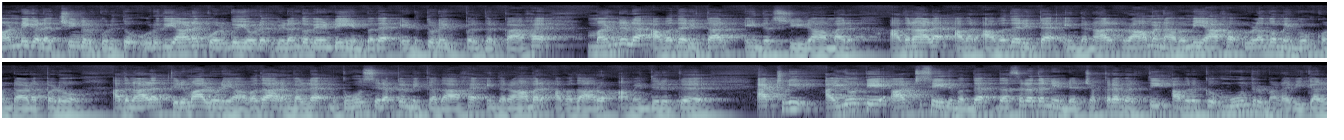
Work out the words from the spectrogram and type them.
ஆன்மீக லட்சியங்கள் குறித்து உறுதியான கொள்கையோடு விளங்க வேண்டும் என்பதை எடுத்துரைப்பதற்காக மண்ணில் அவதரித்தார் இந்த ஸ்ரீராமர். அதனால் அவர் அவதரித்த இந்த நாள் ராம நவமியாக உலகமெங்கும் கொண்டாடப்படும். அதனால் திருமாலுடைய அவதாரங்களில் மிகவும் சிறப்பு மிக்கதாக இந்த ராமர் அவதாரம் அமைந்திருக்கு. ஆக்சுவலி அயோத்தியை ஆட்சி செய்து வந்த தசரதன் என்ற சக்கரவர்த்தி அவருக்கு மூன்று மனைவிகள்.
